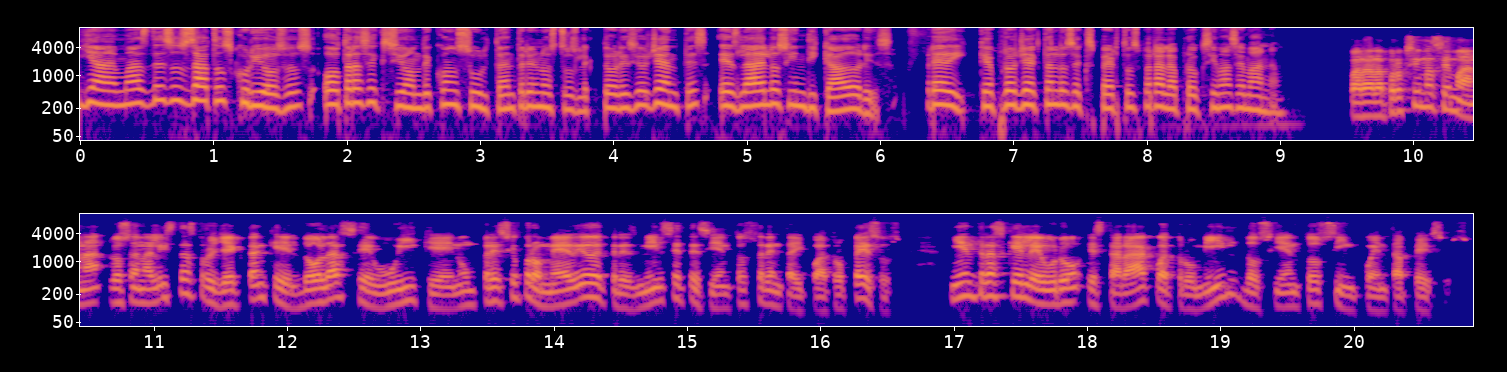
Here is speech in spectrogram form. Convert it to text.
Y además de esos datos curiosos, otra sección de consulta entre nuestros lectores y oyentes es la de los indicadores. Freddy, ¿qué proyectan los expertos para la próxima semana? Para la próxima semana, los analistas proyectan que el dólar se ubique en un precio promedio de 3.734 pesos, mientras que el euro estará a 4.250 pesos.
